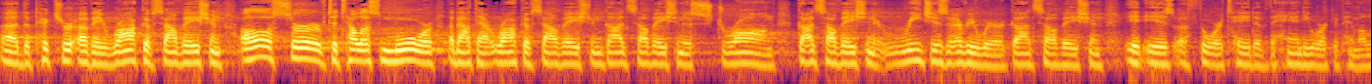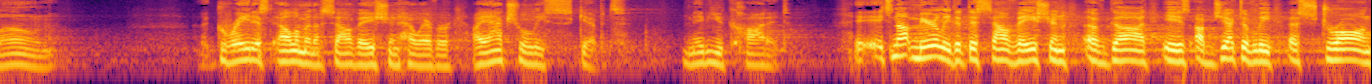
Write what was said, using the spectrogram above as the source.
uh, the picture of a rock of salvation all serve to tell us more about that rock of salvation. God's salvation is strong. God's salvation, it reaches everywhere. God's salvation, it is authoritative, the handiwork of Him alone. The greatest element of salvation, however, I actually skipped. Maybe you caught it. It's not merely that this salvation of God is objectively uh, strong,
